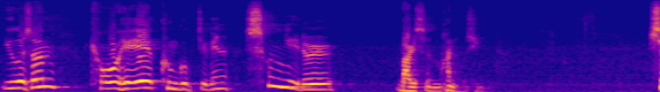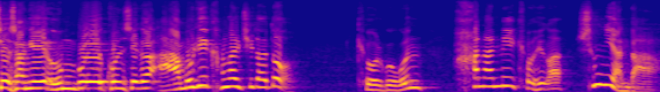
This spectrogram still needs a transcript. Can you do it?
이것은 교회의 궁극적인 승리를 말씀하는 것입니다. 세상의 음부의 권세가 아무리 강할지라도 결국은 하나님의 교회가 승리한다.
